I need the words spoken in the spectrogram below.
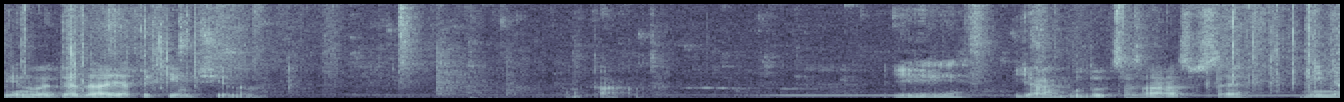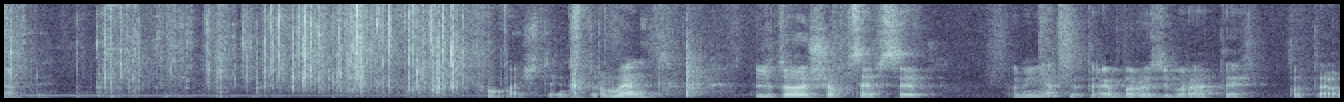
Він виглядає таким чином. Отак от. І я буду це зараз все міняти. Бачите, інструмент. Для того, щоб це все поміняти, треба розібрати котел.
